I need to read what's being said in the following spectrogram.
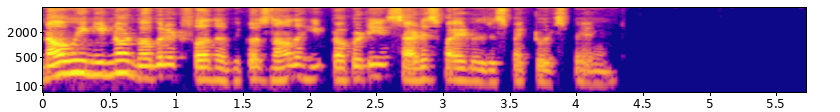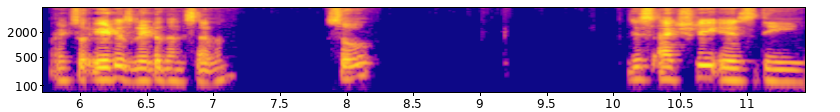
now we need not bubble it further because now the heap property is satisfied with respect to its parent. Right, so 8 is greater than 7. So this actually is the,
